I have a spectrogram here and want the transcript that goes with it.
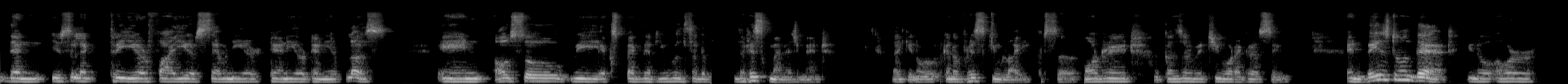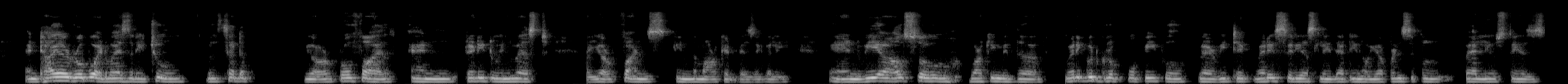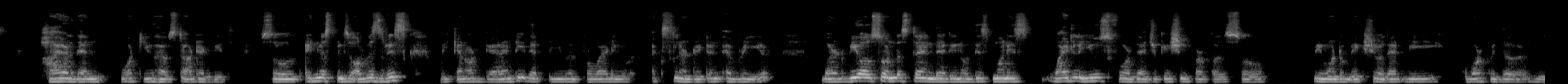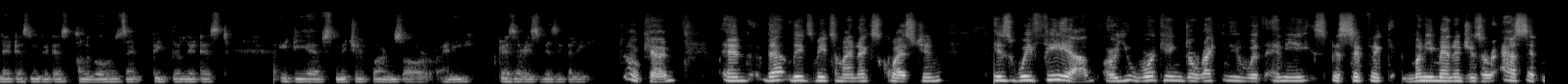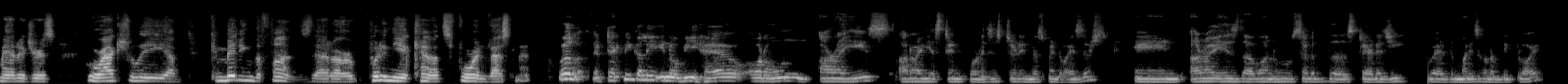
Then you select three year, five year, seven year, 10 year, 10 year plus. And also we expect that you will set up the risk management, like, you know, kind of risk you like. It's a moderate, conservative or aggressive. And based on that, you know, our entire robo advisory tool will set up your profile and ready to invest your funds in the market basically And we are also working with a very good group of people where we take very seriously that you know your principal value stays higher than what you have started with. So investment is always risk. We cannot guarantee that we will provide you excellent return every year. But we also understand that you know this money is widely used for the education purpose. So we want to make sure that we work with the latest and greatest algos and pick the latest ETFs, mutual funds, or any treasuries, basically. Okay. And that leads me to my next question. Is Wifia, are you working directly with any specific money managers or asset managers who are actually uh, committing the funds that are putting the accounts for investment? Well, technically, you know, we have our own RIAs. RIA stand for Registered Investment Advisors. And RIA is the one who set up the strategy where the money is going to be deployed.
